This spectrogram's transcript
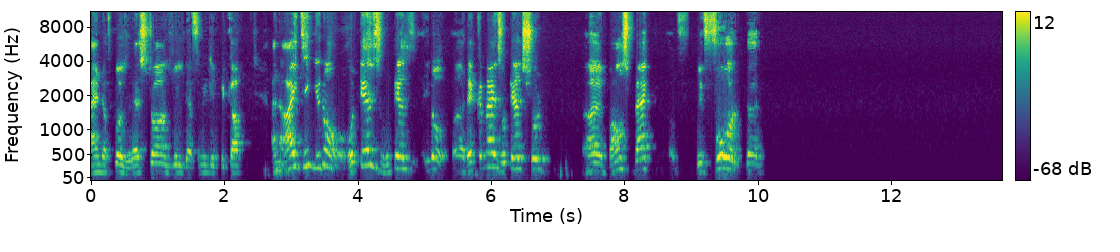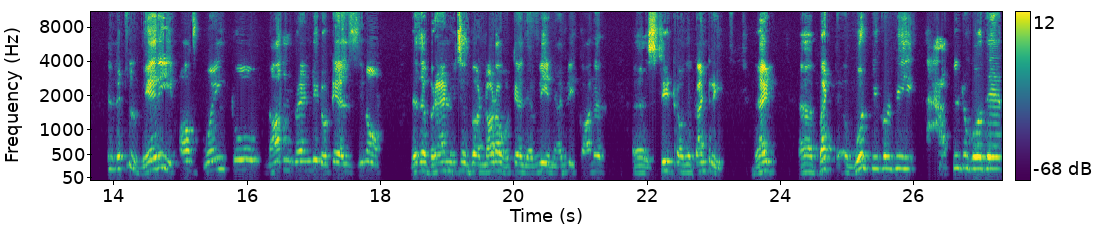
And of course restaurants will definitely pick up. And i think you know hotels hotels you know uh, recognized hotels should uh, bounce back before the little wary of going to non-branded hotels. You know, there's a brand which has got a lot of hotels every in every corner street of the country, right? Uh, but would people be happy to go there?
